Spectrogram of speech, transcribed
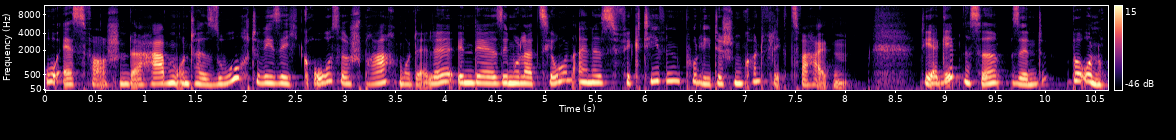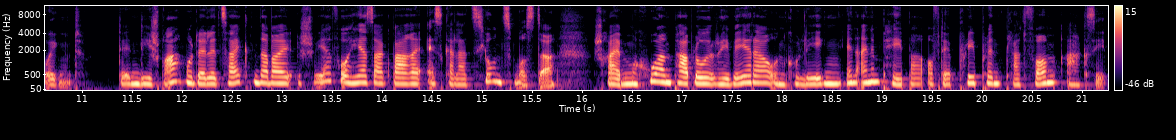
US-Forschende haben untersucht, wie sich große Sprachmodelle in der Simulation eines fiktiven politischen Konflikts verhalten. Die Ergebnisse sind beunruhigend denn die Sprachmodelle zeigten dabei schwer vorhersagbare Eskalationsmuster, schreiben Juan Pablo Rivera und Kollegen in einem Paper auf der Preprint-Plattform Arxiv.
